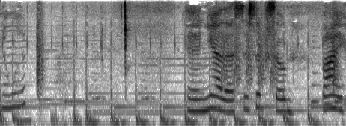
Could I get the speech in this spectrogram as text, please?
You know what? And yeah, that's this episode. Bye.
